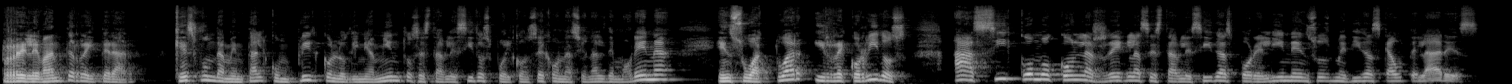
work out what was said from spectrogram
relevante reiterar que es fundamental cumplir con los lineamientos establecidos por el Consejo Nacional de Morena en su actuar y recorridos, así como con las reglas establecidas por el INE en sus medidas cautelares.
